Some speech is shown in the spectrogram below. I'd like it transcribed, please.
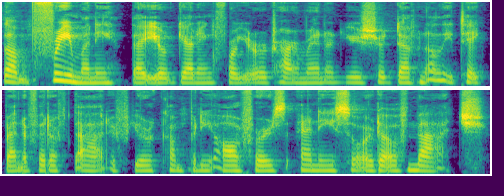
some free money that you're getting for your retirement and you should definitely take benefit of that if your company offers any sort of match.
